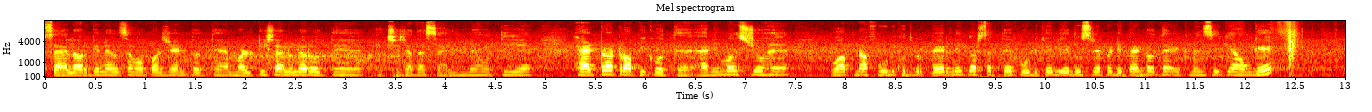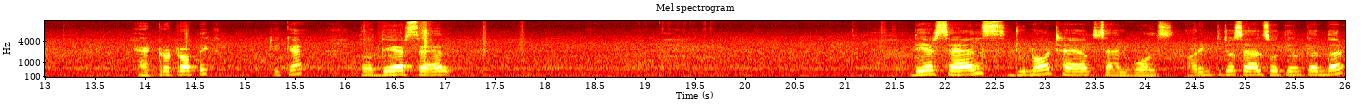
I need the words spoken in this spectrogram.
सेल ऑर्गेनल्स हैं वो प्रजेंट होते हैं मल्टी सेलुलर होते हैं, एक से ज़्यादा सेल में होती है। हेट्रोट्रॉपिक होते हैं एनिमल्स जो हैं, वो अपना फ़ूड खुद प्रिपेयर नहीं कर सकते फ़ूड के लिए दूसरे पे डिपेंड होते हैं इट मीन्स ही क्या होंगे? हेट्रोट्रॉपिक ठीक है? तो their cell their cells do not have cell walls और इनकी जो सेल्स होती हैं, उनके अंदर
